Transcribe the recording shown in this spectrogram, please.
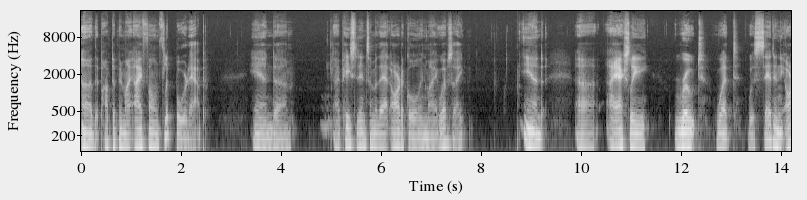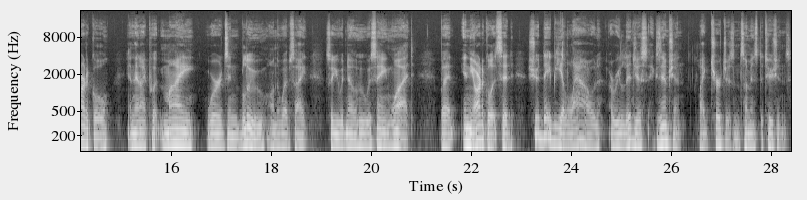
uh, that popped up in my iPhone Flipboard app. And um, I pasted in some of that article in my website. And uh, I actually wrote what was said in the article and then I put my words in blue on the website so you would know who was saying what. But in the article, it said, should they be allowed a religious exemption, like churches and some institutions?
